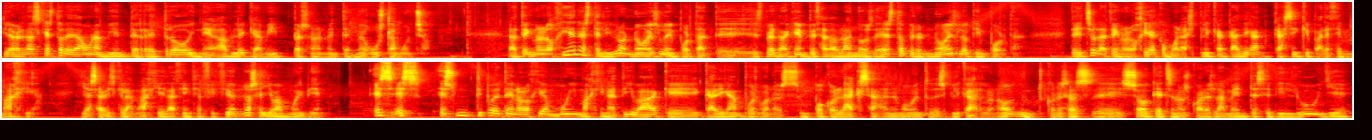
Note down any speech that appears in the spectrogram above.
Y la verdad es que esto le da un ambiente retro innegable que a mí personalmente me gusta mucho. La tecnología en este libro no es lo importante. Es verdad que he empezado hablando de esto, pero no es lo que importa. De hecho, la tecnología, como la explica Cadigan, casi que parece magia. Ya sabéis que la magia y la ciencia ficción no se llevan muy bien. Es, un tipo de tecnología muy imaginativa que Cadigan, pues bueno, es un poco laxa en el momento de explicarlo, ¿no? Con esos eh, sockets en los cuales la mente se diluye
